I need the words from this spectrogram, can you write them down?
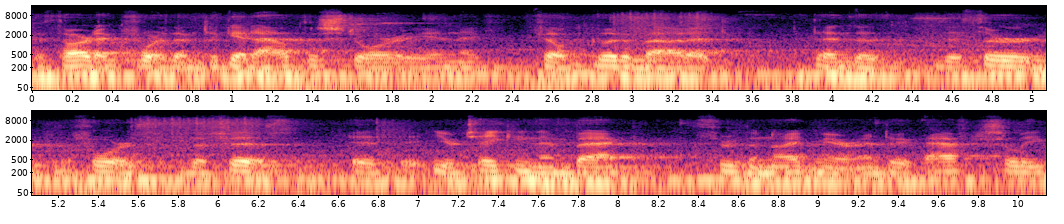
cathartic for them to get out the story and they felt good about it. Then the, the third, the fourth, the fifth, it, it, you're taking them back through the nightmare and to actually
